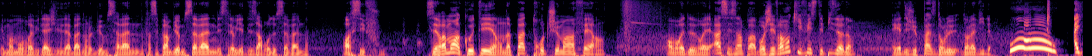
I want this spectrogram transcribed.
Et moi mon vrai village il est là-bas dans le biome savane. Enfin c'est pas un biome savane mais c'est là où il y a des arbres de savane. Oh c'est fou. C'est vraiment à côté, hein. on n'a pas trop de chemin à faire. Hein. En vrai de vrai. Ah c'est sympa. Bon j'ai vraiment kiffé cet épisode. Hein. Regardez je passe dans, le, dans la ville. Wouhou Aïe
